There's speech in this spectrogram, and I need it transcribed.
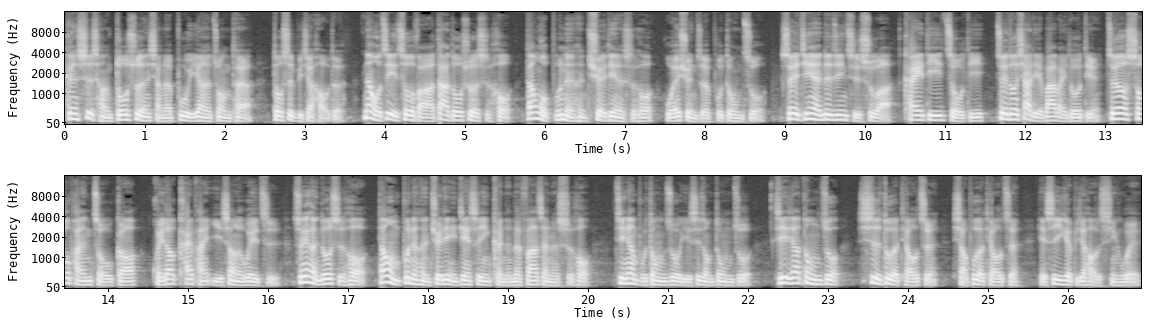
跟市场多数人想的不一样的状态啊，都是比较好的。那我自己做法，大多数的时候，当我不能很确定的时候，我会选择不动作。所以今天的日经指数啊，开低走低，最多下跌八百多点，最后收盘走高。回到开盘以上的位置，所以很多时候，当我们不能很确定一件事情可能的发展的时候，尽量不动作也是一种动作。其实要动作，适度的调整，小步的调整，也是一个比较好的行为。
